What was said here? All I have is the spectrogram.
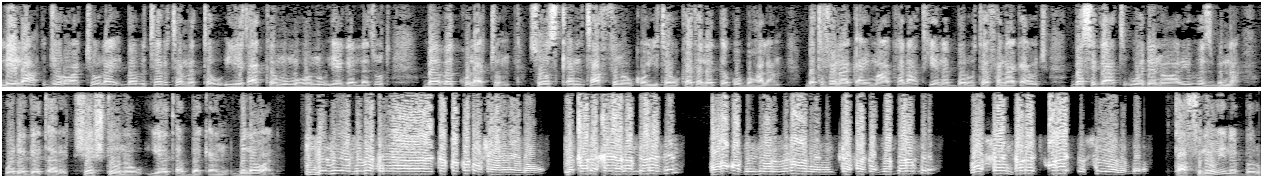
ሌላ ጆሮአቸው ላይ በብትር ተመተው እየታከሙ መሆኑ የገለጹት በበኩላቸው ሶስት ቀን ታፍነው ቆይተው ከተለቀቁ በኋላ በተፈናቃይ ማዕከላት የነበሩ ተፈናቃዮች በስጋት ወደ ነዋሪው ሕዝብና ወደ ገጠር ሸሽቶ ነው የጠበቀን ብለዋል። እንደዚህ ብዛት የቀጠቀጦ ሻዕቢያ ነው። መከላከያ ነበረ፣ ግን ወረቀት ይዞን ምናምን የሚንቀሳቀስ ነበረ። ወሳኝ ተላጭ ቆራጭ እሱ ነበረ። ታፍነው የነበሩ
